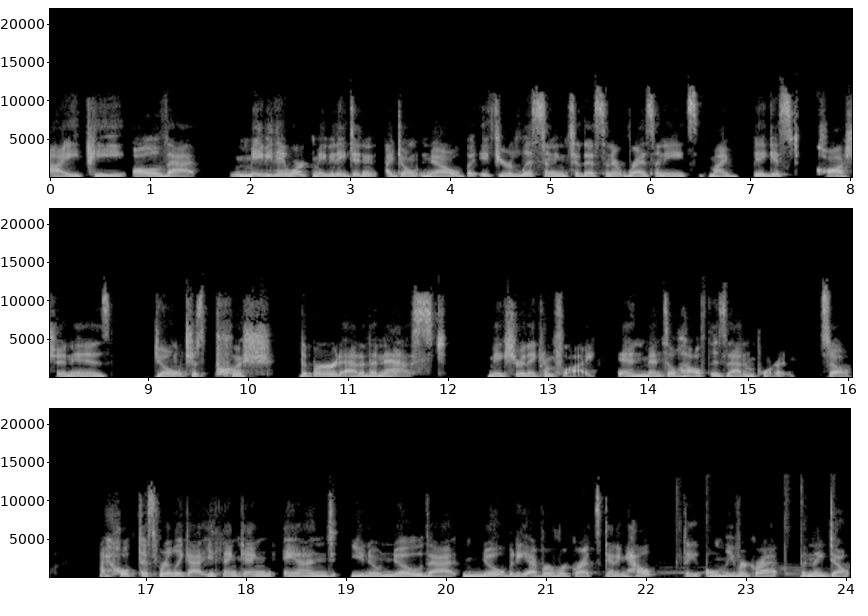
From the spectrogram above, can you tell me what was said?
IEP, all of that maybe they worked, maybe they didn't. I don't know. But if you're listening to this and it resonates, my biggest caution is don't just push the bird out of the nest. Make sure they can fly. And mental health is that important. So I hope this really got you thinking and, you know, know that nobody ever regrets getting help. They only regret when they don't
